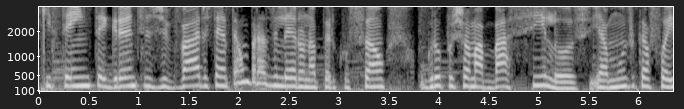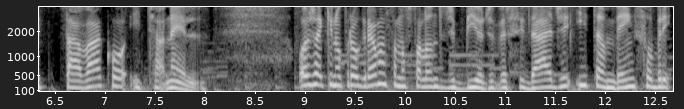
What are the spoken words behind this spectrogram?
que tem integrantes de vários, tem até um brasileiro na percussão. O grupo chama Bacilos e a música foi Tabaco e Chanel. Hoje aqui no programa estamos falando de biodiversidade e também sobre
